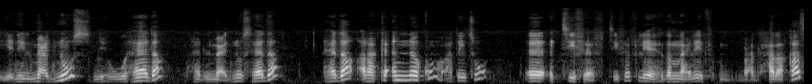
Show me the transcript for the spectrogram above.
يعني المعدنوس اللي هو هذا هذا المعدنوس هذا هذا راه كأنكم عطيتو آه، التفاف التفاف اللي هضرنا عليه في بعض الحلقات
